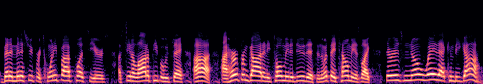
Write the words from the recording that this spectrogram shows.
I've been in ministry for 25 plus years. I've seen a lot of people who say, Ah, I heard from God and He told me to do this. And what they tell me is like, there is no way that can be God.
